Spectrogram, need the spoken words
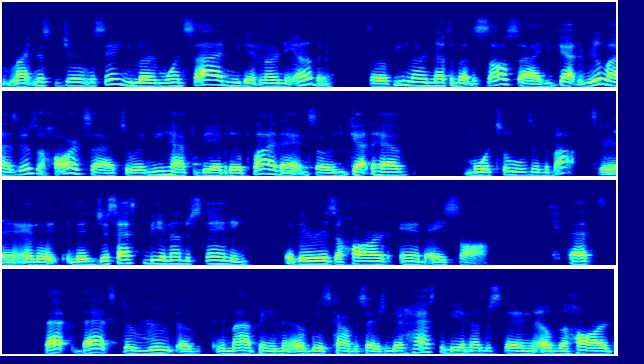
like Mr. Jeremy said, you learn one side and you didn't learn the other. So if you learn nothing but the soft side, you've got to realize there's a hard side to it, and you have to be able to apply that. And so you've got to have more tools in the box. And it, there just has to be an understanding that there is a hard and a soft. That's that that's the root of in my opinion of this conversation. There has to be an understanding of the hard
